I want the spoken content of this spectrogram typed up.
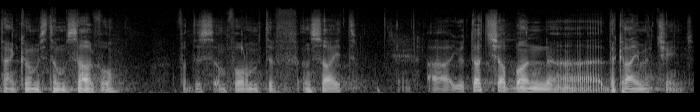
Thank you, Mr. Monsalvo, for this informative insight. Uh, you touch upon uh, the climate change.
